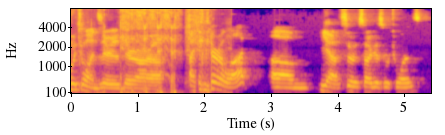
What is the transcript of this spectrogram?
which ones? There, there are. Uh, I think there are a lot. Um, yeah. So, so I guess which ones?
